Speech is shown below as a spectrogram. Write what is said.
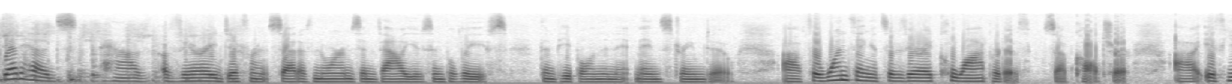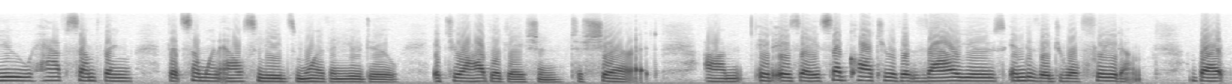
Deadheads have a very different set of norms and values and beliefs than people in the mainstream do. Uh, for one thing, it's a very cooperative subculture. Uh, if you have something that someone else needs more than you do, it's your obligation to share it. Um, it is a subculture that values individual freedom, but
